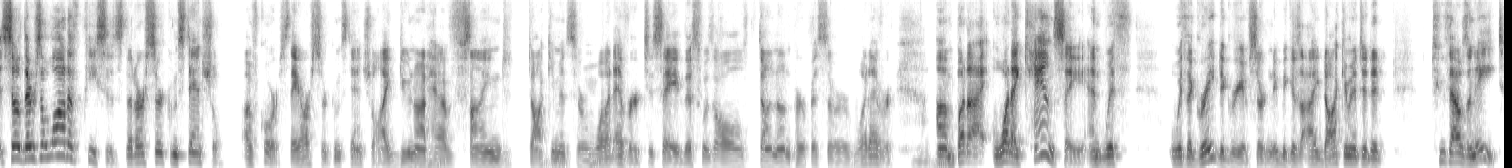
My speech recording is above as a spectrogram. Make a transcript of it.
so there's a lot of pieces that are circumstantial of course they are circumstantial i do not have signed documents or mm-hmm. whatever to say this was all done on purpose or whatever mm-hmm. um, but i what i can say and with with a great degree of certainty because i documented it 2008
